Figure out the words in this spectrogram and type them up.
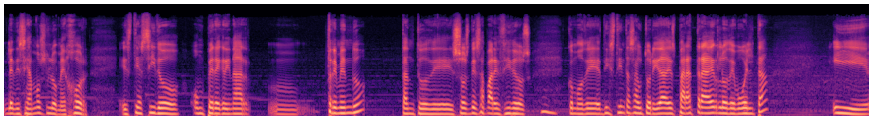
le deseamos lo mejor. Este ha sido un peregrinar mm, tremendo, tanto de esos desaparecidos mm. como de distintas autoridades para traerlo de vuelta y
